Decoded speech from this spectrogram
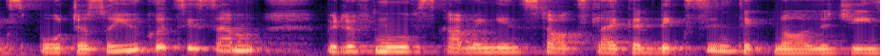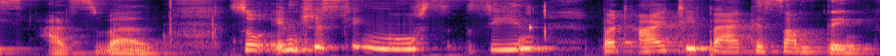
exporter. So you could see some bit of moves coming in stocks like a Dixon Technologies as well. So interesting moves seen, but IT Pack is something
